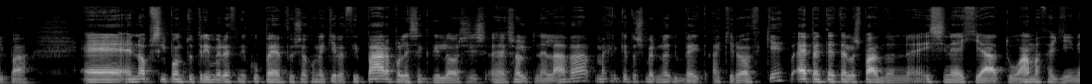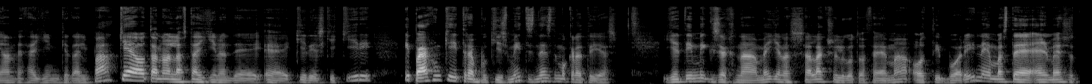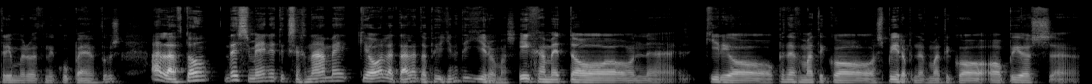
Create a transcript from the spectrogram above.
Ε, εν ώψη λοιπόν του τρίμερου εθνικού πένθους έχουν ακυρωθεί πάρα πολλές εκδηλώσεις ε, σε όλη την Ελλάδα. Μέχρι και το σημερινό debate ακυρώθηκε. Έπεται τέλος πάντων ε, η συνέχεια του άμα θα γίνει, αν δεν θα γίνει κτλ. Και όταν όλα αυτά γίνονται, ε, κυρίες και κύριοι, υπάρχουν και οι τραμπουκισμοί της Νέας Δημοκρατίας. Γιατί μην ξεχνάμε, για να σας αλλάξω λίγο το θέμα, ότι μπορεί να είμαστε εν μέσω τρίμερου εθνικού πένθους, αλλά αυτό δεν σημαίνει ότι ξεχνάμε και όλα τα άλλα τα οποία γίνονται γύρω μας. Είχαμε τον ε, κύριο πνευματικό, Σπύρο Πνευματικό, ο οποίος ε,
